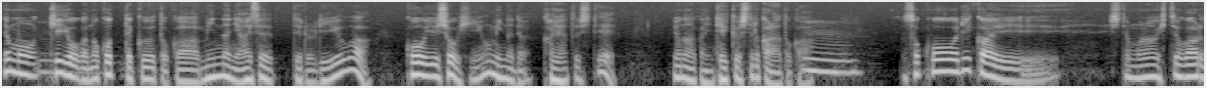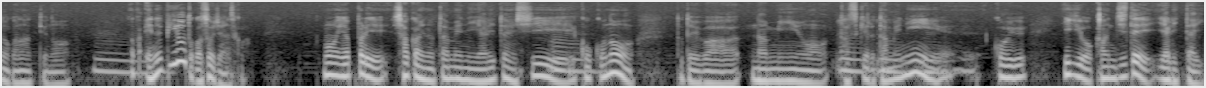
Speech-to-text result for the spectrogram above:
でもうん。企業が残ってくとかみんなに愛されてる理由はこういう商品をみんなで開発して世の中に提供してるからとか、うん。そこを理解してもらう必要があるのかなっていうのはうん。なんか NPO とかそうじゃないですか。もうやっぱり社会のためにやりたいし、うん。ここの例えば難民を助けるためにこういう意義を感じてやりたい。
